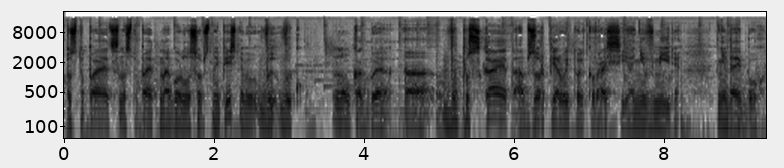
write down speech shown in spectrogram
поступается, наступает на горло собственной песни, вы, вы, ну, как бы э, выпускает обзор первый только в России, а не в мире, не дай бог.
